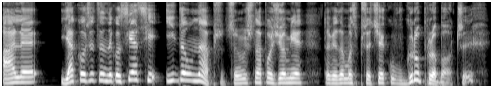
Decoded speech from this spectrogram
ale jako, że te negocjacje idą naprzód, są już na poziomie, to wiadomo, z przecieków grup roboczych,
